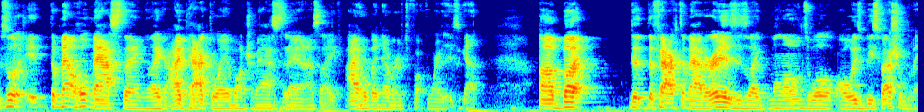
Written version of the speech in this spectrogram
so it, the whole mask thing, like I packed away a bunch of masks today, and I was like, I hope I never have to fucking wear these again. Uh, but the the fact of the matter is, is like Malone's will always be special to me,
